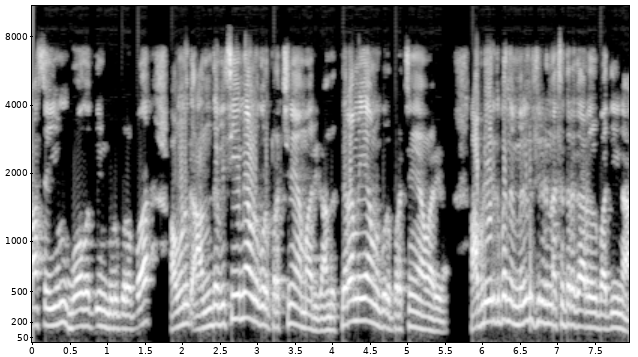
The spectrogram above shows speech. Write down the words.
ஆசையும் போகத்தையும் கொடுக்குறப்போ அவனுக்கு அந்த விஷயமே அவனுக்கு ஒரு பிரச்சனையா மாறிடும். அந்த திறமையே அவனுக்கு ஒரு பிரச்சனையா மாறிடும். அப்படி இருக்கப்ப இந்த மிருகசீடு நட்சத்திரக்காரர்கள் பார்த்தீங்கன்னா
